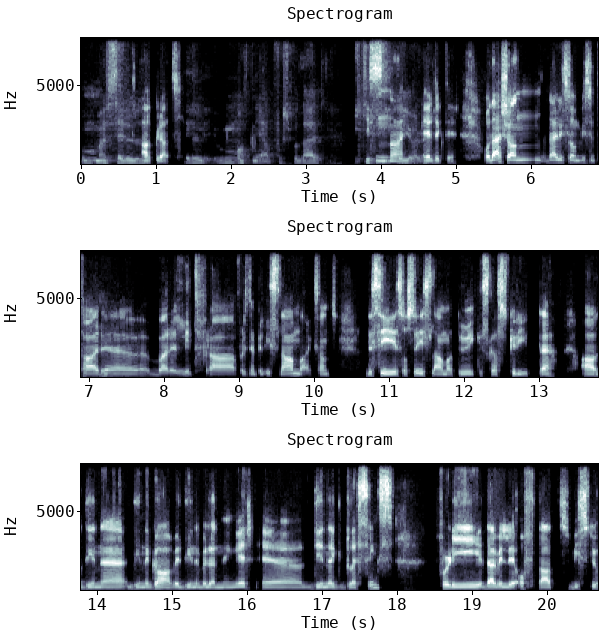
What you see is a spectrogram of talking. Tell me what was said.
Og meg selv, Akkurat. selv måten jeg er oppvokst på, det er ikke si Nei, det, gjør det. helt riktig. Og det er sånn, det er liksom hvis du tar eh, bare litt fra f.eks. islam, da, ikke sant. Det sies også i islam at du ikke skal skryte av dine, dine gaver, dine belønninger, eh, dine blessings. Fordi det er veldig ofte at hvis du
